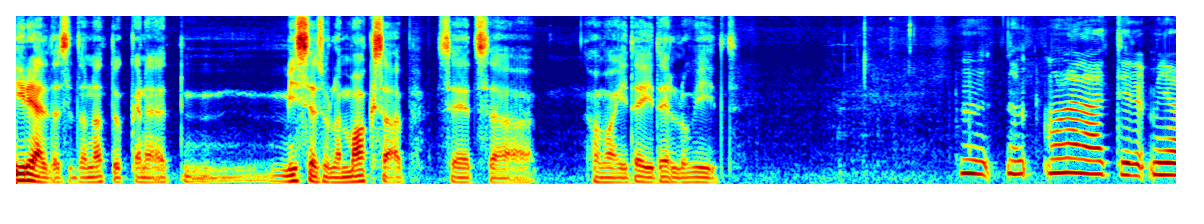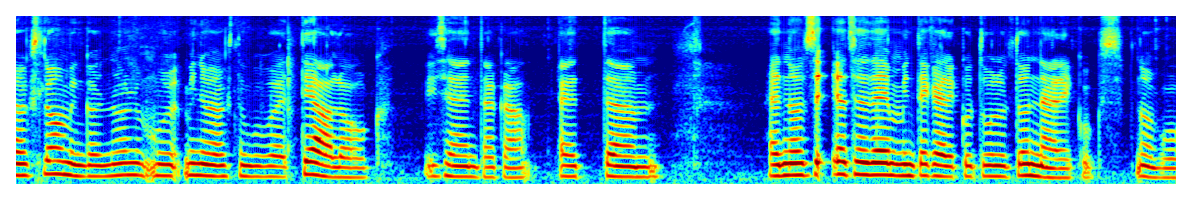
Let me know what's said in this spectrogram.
kirjelda seda natukene, et mis see sulle maksab, see, et sa oma ideid ellu viid? Mm, no mul on alati, minu jaoks looming on olnud mul, minu jaoks nagu dialoog iseendaga, et ähm, et noh, ja see teeb mind tegelikult hullult õnnelikuks, nagu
